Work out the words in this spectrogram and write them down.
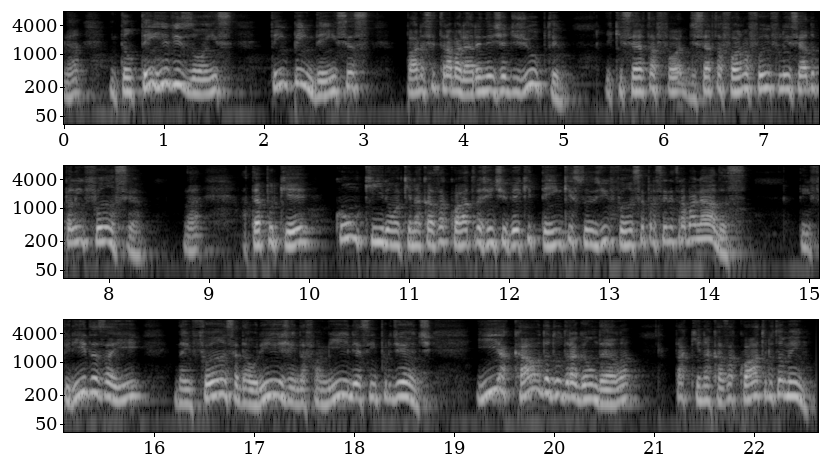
Né? Então tem revisões, tem pendências para se trabalhar a energia de Júpiter e que certa de certa forma foi influenciado pela infância. Né? Até porque com o Kiron aqui na casa 4 a gente vê que tem questões de infância para serem trabalhadas. Tem feridas aí da infância, da origem, da família, assim por diante. E a cauda do dragão dela está aqui na casa 4 também,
